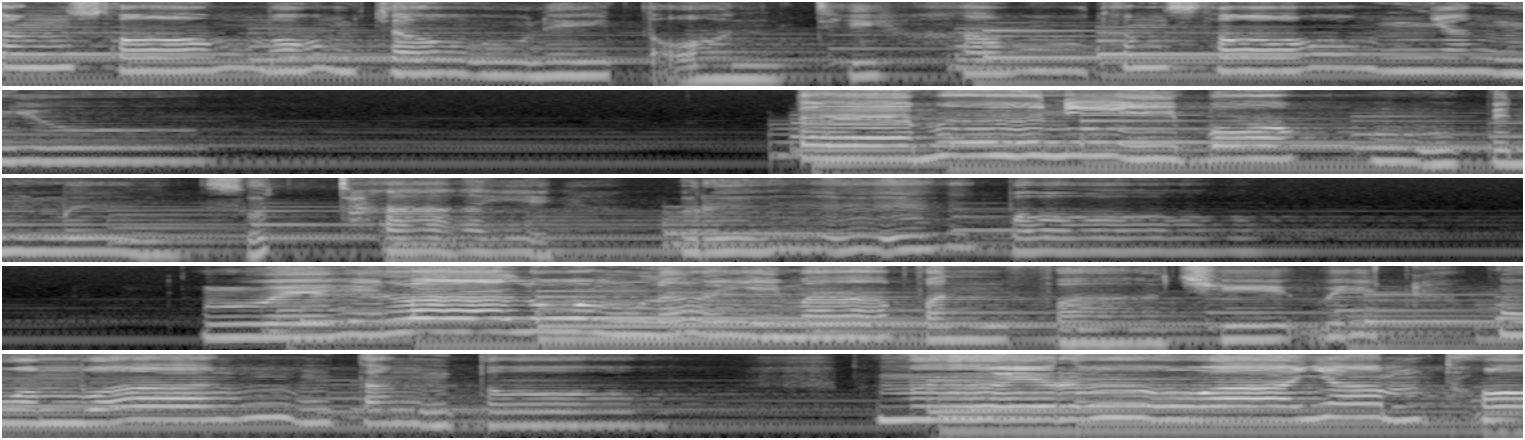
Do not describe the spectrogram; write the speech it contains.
ทั้งสองมองเจ้าในตอนที่เฮาทั้งสองยังอยู่ แต่มือนี้บอกหูเป็นมือสุดท้าย หรือบอกเวลาล่วงเลยมาฟันฝ่าชีวิตห่วมหวังตั้งโตเมื่อยหรือว่าย่ำท้อ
